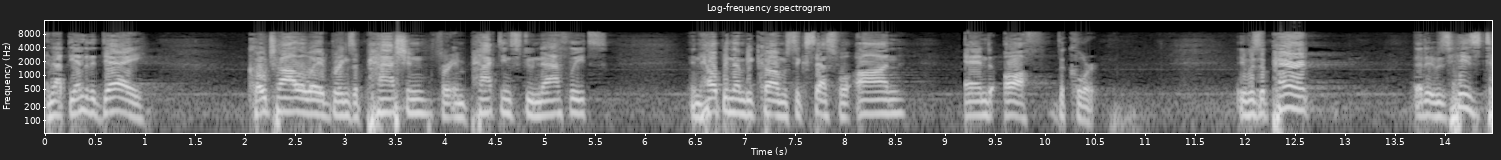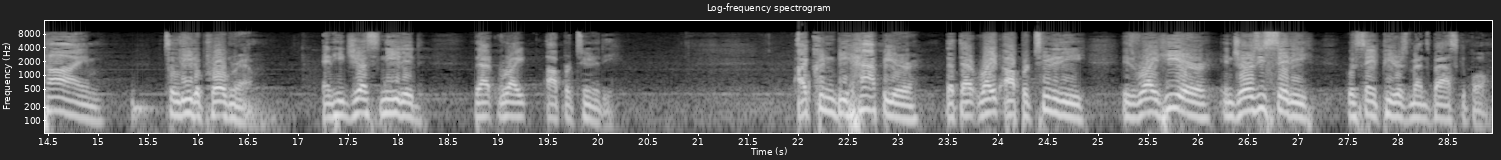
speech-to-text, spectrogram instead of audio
And at the end of the day, Coach Holloway brings a passion for impacting student athletes and helping them become successful on and off the court. It was apparent that it was his time to lead a program, and he just needed that right opportunity. I couldn't be happier that that right opportunity is right here in Jersey City with St. Peter's men's basketball.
